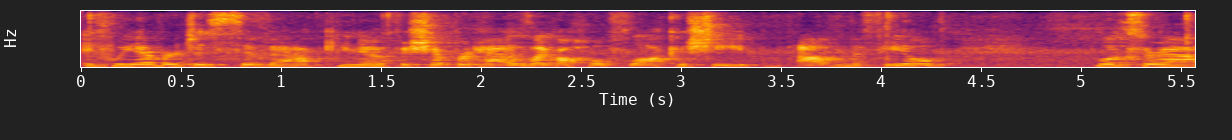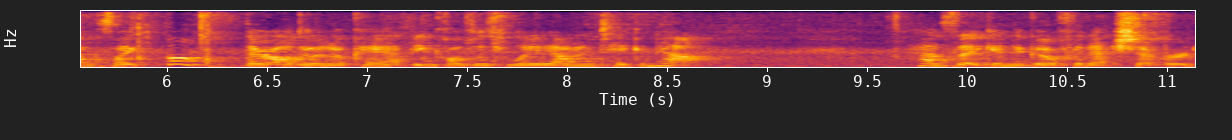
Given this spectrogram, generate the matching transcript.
if we ever just sit back, you know, if a shepherd has like a whole flock of sheep out in the field, looks around, it's like, oh, they're all doing okay. I think I'll just lay down and take a nap. How's that going to go for that shepherd?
